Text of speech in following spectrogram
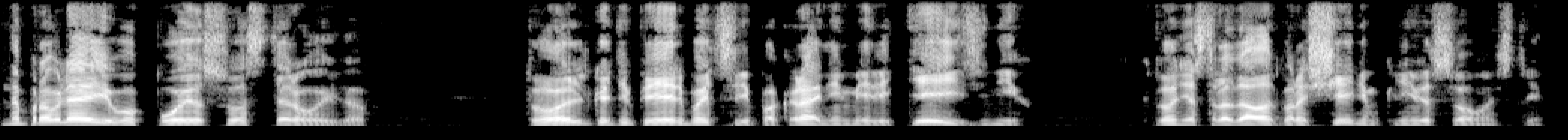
направляя его к поясу астероидов. Только теперь бойцы, по крайней мере те из них, кто не страдал отвращением к невесомости,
